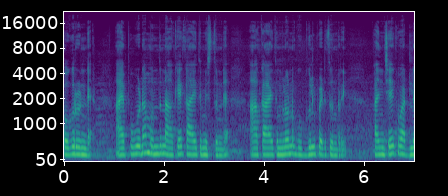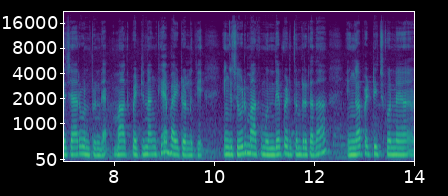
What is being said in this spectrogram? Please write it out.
పొగురుండే. ఆయప్ప కూడా ముందు నాకే కాగితం ఇస్తుండే. ఆ కాగితంలోనూ గుగ్గులు పెడుతుండ్రి. పంచేకి వడ్ల చారు ఉంటుండే. మాకు పెట్టినాకే బయట వాళ్ళకి ఇంక చూడు మాకు ముందే పెడుతుండ్రు కదా. ఇంకా పెట్టించుకునే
